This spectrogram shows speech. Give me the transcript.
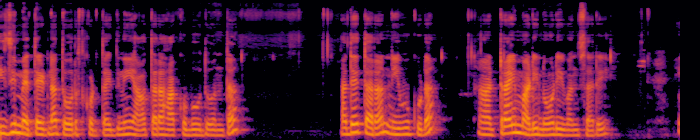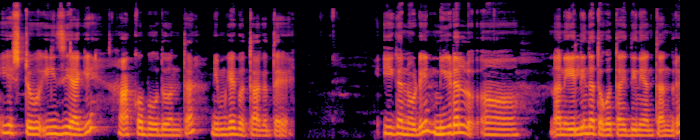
ಈಸಿ ಮೆಥಡ್ನ ತೋರಿಸ್ಕೊಡ್ತಾ ಇದ್ದೀನಿ, ಯಾವ ಥರ ಹಾಕೋಬೋದು ಅಂತ. ಅದೇ ಥರ ನೀವು ಕೂಡ ಟ್ರೈ ಮಾಡಿ ನೋಡಿ ಒಂದು ಸಾರಿ ಎಷ್ಟು ಈಸಿಯಾಗಿ ಹಾಕೋಬೋದು ಅಂತ ನಿಮಗೆ ಗೊತ್ತಾಗುತ್ತೆ. ಈಗ ನೋಡಿ ನೀಡಲ್ ನಾನು ಎಲ್ಲಿಂದ ತೊಗೋತಾ ಇದ್ದೀನಿ ಅಂತಂದರೆ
